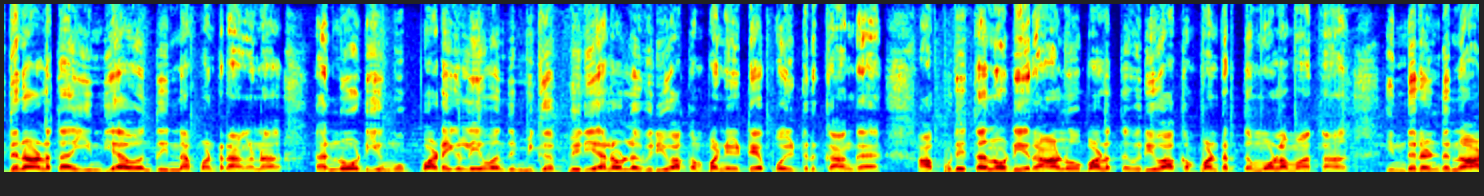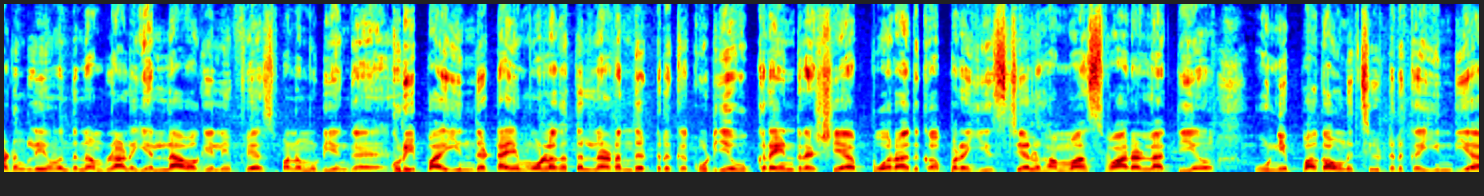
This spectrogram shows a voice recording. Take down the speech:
இதனால தான் இந்தியா வந்து என்ன பண்ணுறாங்கன்னா தன்னுடைய முப்படைகளையும் வந்து மிகப்பெரிய அளவில் விரிவாக்கம் பண்ணிக்கிட்டே போயிட்டு இருக்காங்க. அப்படி தன்னுடைய ராணுவ பலத்தை விரிவாக்கம் பண்ணுறது மூலமாக தான் இந்த ரெண்டு நாடுகளையும் வந்து நம்மளால எல்லா வகையிலையும் ஃபேஸ் பண்ண முடியுங்க. குறிப்பாக இந்த டைம் உலகத்தில் நடந்துட்டு இருக்கக்கூடிய உக்ரைன் ரஷ்யா போர் அதுக்கப்புறம் இஸ்ரேல் ஹமாஸ் வார் எல்லாத்தையும் உன்னிப்பாக கவனிச்சுக்கிட்டு இருக்க இந்தியா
